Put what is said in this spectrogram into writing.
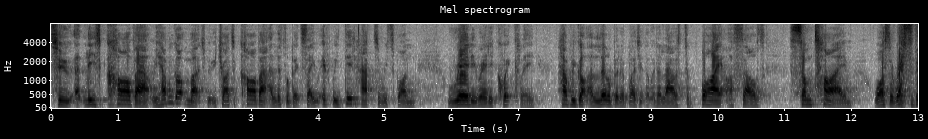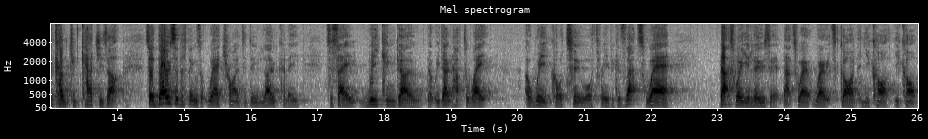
to at least carve out, we haven't got much, but we try to carve out a little bit, say if we did have to respond really, really quickly, have we got a little bit of budget that would allow us to buy ourselves some time whilst the rest of the country catches up? So those are the things that we're trying to do locally to say we can go, that we don't have to wait a week or two or three, because that's where, that's where you lose it. That's where, where it's gone and you can't, you can't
